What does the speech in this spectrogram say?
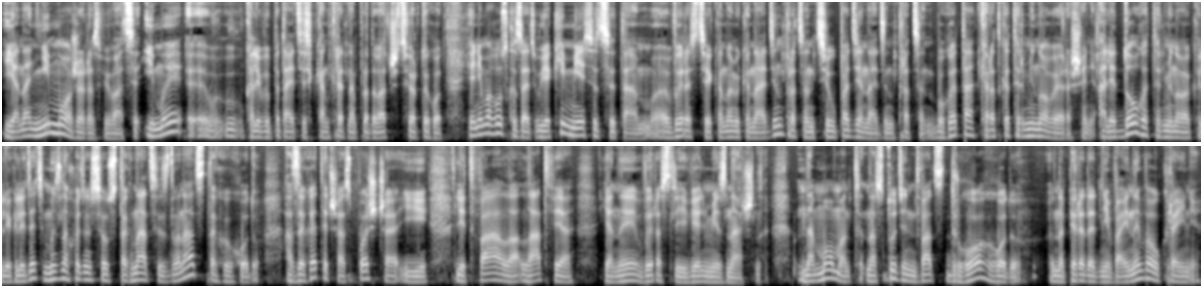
і яна не можа развівацца. І мы э, калі вы пытаетесь конкретно прадаваць четверт год я не могу сказаць у якім месяцы там вырасце эканоміка на один процент ці упадзе на один процент. Бо гэта кароткатэрміновае рашэнне. Але доўгатэрмінова калі глядзець мы знаходзімся ў стагнацыі з 12 -го году а за гэты час Польша і літва Латвія яны выраслі вельмі значна. На момант на студзень 22 -го году напердадні войны ва ўкраіне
